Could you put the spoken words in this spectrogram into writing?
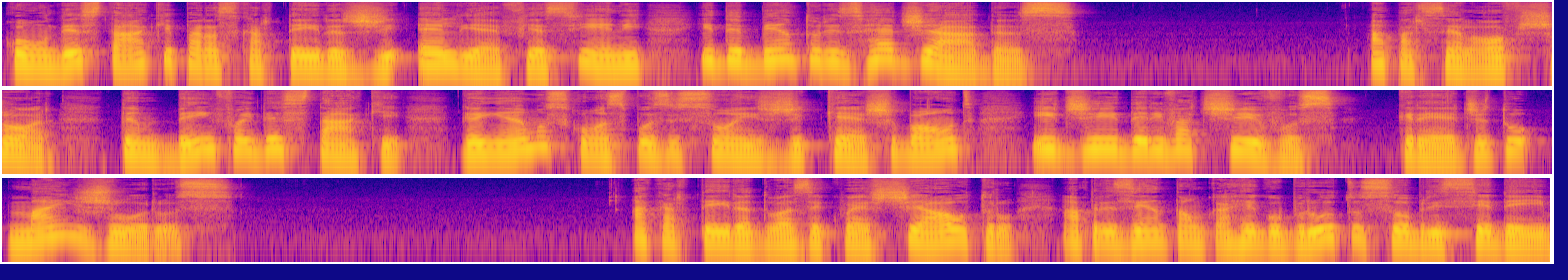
com destaque para as carteiras de LFSN e debêntures redeadas. A parcela offshore também foi destaque. Ganhamos com as posições de cash bond e de derivativos, crédito mais juros. A carteira do Azequest Altro apresenta um carrego bruto sobre CDI+,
